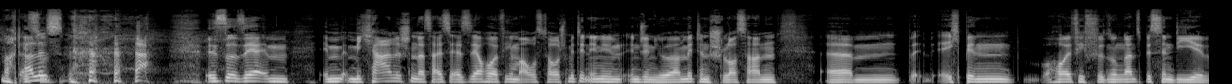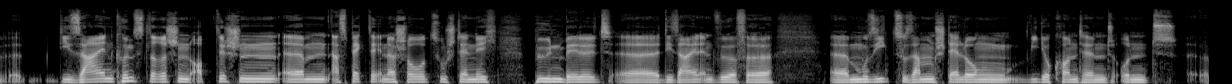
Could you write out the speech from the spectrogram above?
Macht alles. So, ist so sehr im, im Mechanischen, das heißt, er ist sehr häufig im Austausch mit den In- Ingenieuren, mit den Schlossern. Ähm, ich bin häufig für so ein ganz bisschen die äh, Design, künstlerischen, optischen ähm, Aspekte in der Show zuständig. Bühnenbild, äh, Designentwürfe, äh, Musikzusammenstellung, Videocontent und äh,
